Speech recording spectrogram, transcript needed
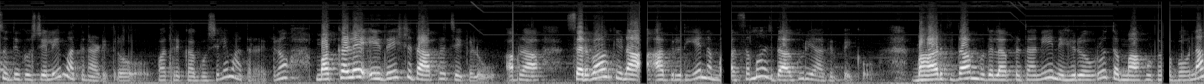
ಸುದ್ದಿಗೋಷ್ಠಿಯಲ್ಲಿ ಮಾತನಾಡಿದರು. ಪತ್ರಿಕಾಗೋಷ್ಠಿಯಲ್ಲಿ ಮಾತನಾಡಿದರು. ಮಕ್ಕಳೇ ಈ ದೇಶದ ಪ್ರಜೆಗಳು ಅವರ ಸರ್ವಾಂಗೀಣ ಅಭಿವೃದ್ಧಿಯೇ ನಮ್ಮ ಸಮಾಜದ ಗುರಿಯಾಗಿರಬೇಕು. ಭಾರತದ ಮೊದಲ ಪ್ರಧಾನಿ ನೆಹರು ಅವರು ತಮ್ಮ ಹುಟ್ಟುಹಬ್ಬವನ್ನು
